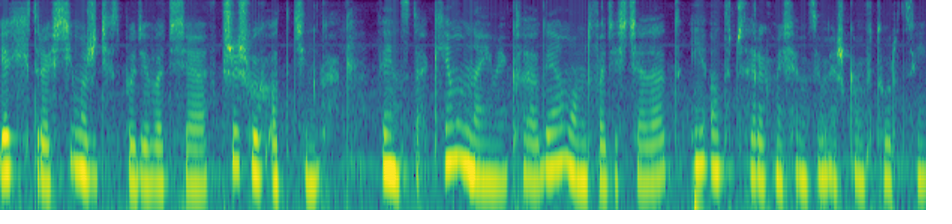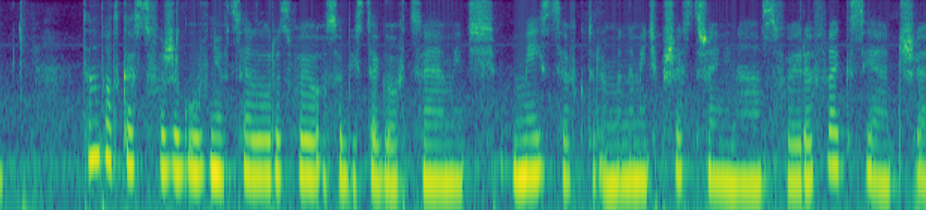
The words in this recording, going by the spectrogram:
jakich treści możecie spodziewać się w przyszłych odcinkach. Więc tak, ja mam na imię Klaudia, mam 20 lat i od 4 miesięcy mieszkam w Turcji. Ten podcast tworzę głównie w celu rozwoju osobistego. Chcę mieć miejsce, w którym będę mieć przestrzeń na swoje refleksje czy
